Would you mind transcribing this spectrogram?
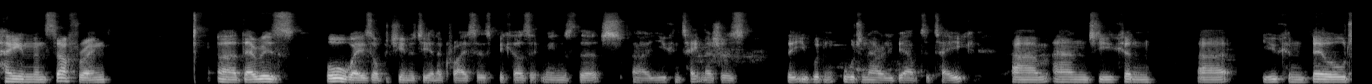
pain and suffering, uh, there is always opportunity in a crisis because it means that uh, you can take measures that you wouldn't ordinarily be able to take, um, and you can uh, you can build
